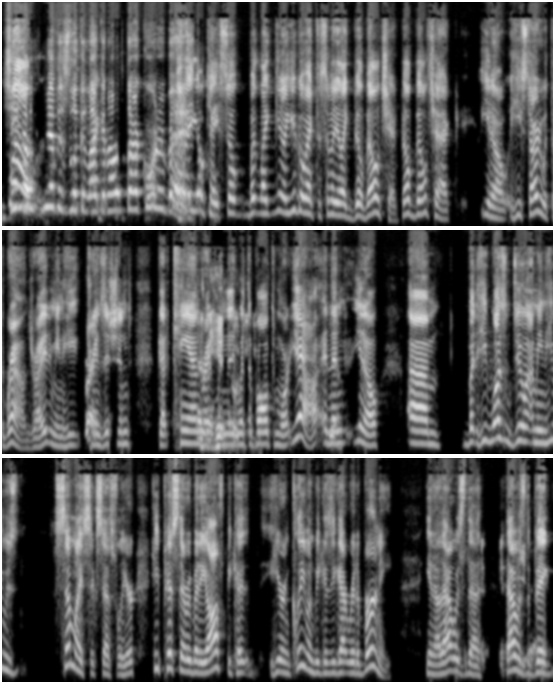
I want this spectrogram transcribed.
Geno well, Smith is looking like an all-star quarterback. Well, okay, so but like you know, you go back to somebody like Bill Belichick. Bill Belichick, you know, he started with the Browns, right? I mean, he right. transitioned, got canned As right when they went to Baltimore. Yeah, and yeah. then you know, um, but he wasn't doing. I mean, he was semi-successful here. He pissed everybody off because here in Cleveland because he got rid of Bernie. You know, that was the that was yeah. the big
